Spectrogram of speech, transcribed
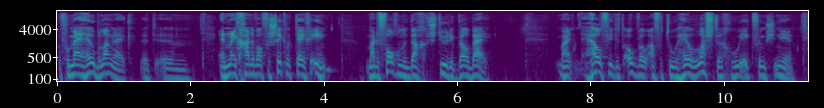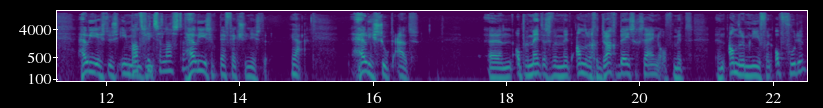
voor mij heel belangrijk. Het, en, maar ik ga er wel verschrikkelijk tegen in. Maar de volgende dag stuur ik wel bij. Maar Hel vindt het ook wel af en toe heel lastig hoe ik functioneer. Helly is dus iemand Wat vindt ze lastig? Helly is een perfectioniste. Ja. Helly zoekt uit. Um, op het moment dat we met andere gedrag bezig zijn... of met een andere manier van opvoeden...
